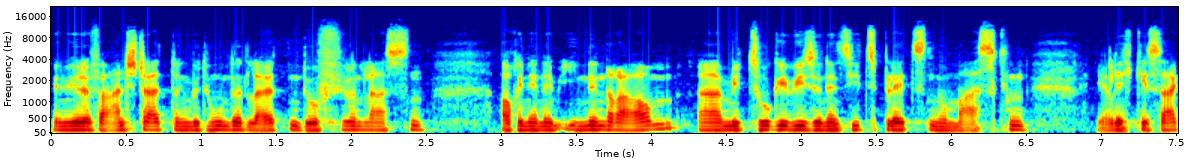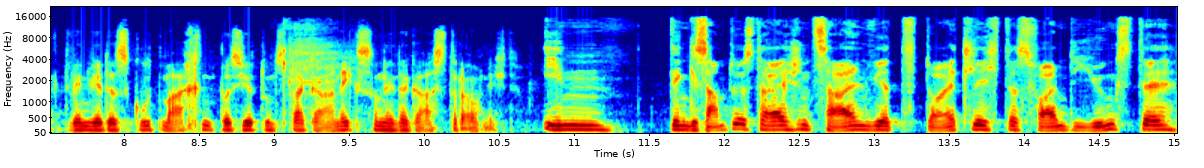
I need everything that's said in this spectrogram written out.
wenn wir eine Veranstaltung mit 100 Leuten durchführen lassen, auch in einem Innenraum äh, mit zugewiesenen Sitzplätzen und Masken. Ehrlich gesagt, wenn wir das gut machen, passiert uns da gar nichts und in der Gastro auch nicht. In den gesamtösterreichischen Zahlen wird deutlich, dass vor allem die jüngste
